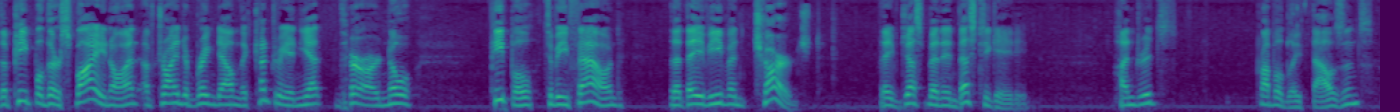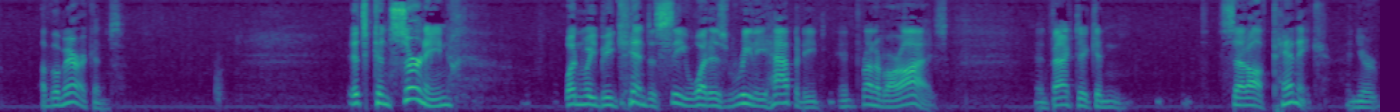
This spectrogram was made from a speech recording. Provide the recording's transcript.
the people they're spying on of trying to bring down the country, and yet there are no people to be found that they've even charged. They've just been investigating hundreds, probably thousands of Americans. It's concerning when we begin to see what is really happening in front of our eyes. In fact, it can set off panic in your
